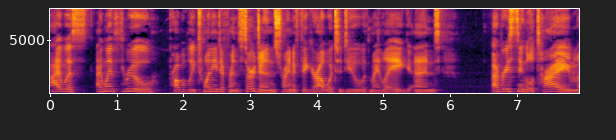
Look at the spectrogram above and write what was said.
I was, I went through probably 20 different surgeons trying to figure out what to do with my leg. And every single time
